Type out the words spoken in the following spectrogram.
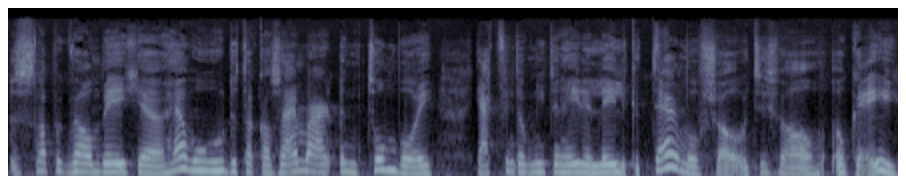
snap ik wel een beetje hè, hoe, hoe dat dan kan zijn. Maar een tomboy, ja, ik vind het ook niet een hele lelijke term of zo. Het is wel oké.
